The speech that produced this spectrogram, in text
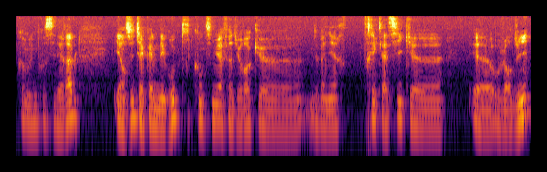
quand même considérable. Et ensuite il y a quand même des groupes qui continuent à faire du rock euh, de manière très classique euh, euh, aujourd'hui.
